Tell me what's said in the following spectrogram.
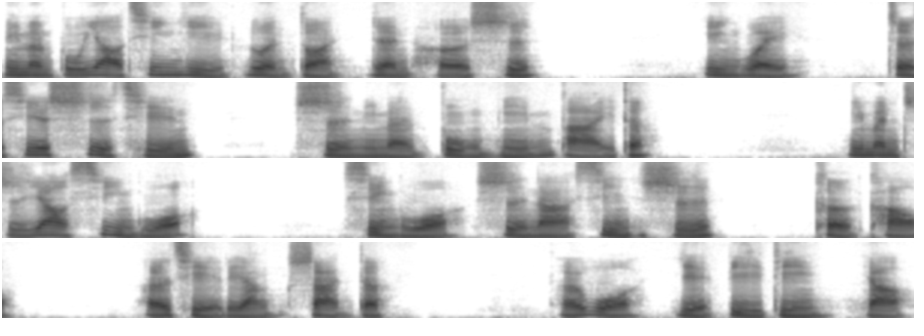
你们不要轻易论断任何事，因为，这些事情是你们不明白的。你们只要信我，信我是那信实、可靠而且良善的，而我也必定要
